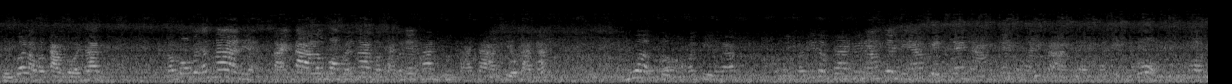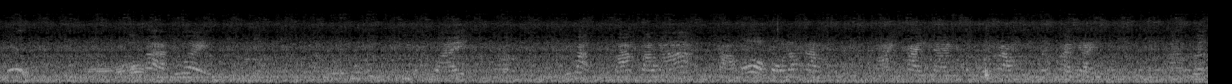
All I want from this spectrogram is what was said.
ถือว่าเรามาตามรอยท่าน เรามองไปข้างหน้าเนี่ยสายตาเรามองไปข้างหน้าเราสายประเทศท่านคือสายตาเดียวกันนะ เมื่อเกือบสองร้อยปีนะครับตอนนี้ทำการแม่น้ำเส้นนี้เป็นแม่น้ำเส้นประวัติศาสตร์ของประเทศโลกของโลกของผ่านด้วยที่ไว้ที่ว่าบางปลาม้าป่าอ้อคอระคังหมายไทยใหญ่สมุทรเราหรือไทยใหญ่เมือง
